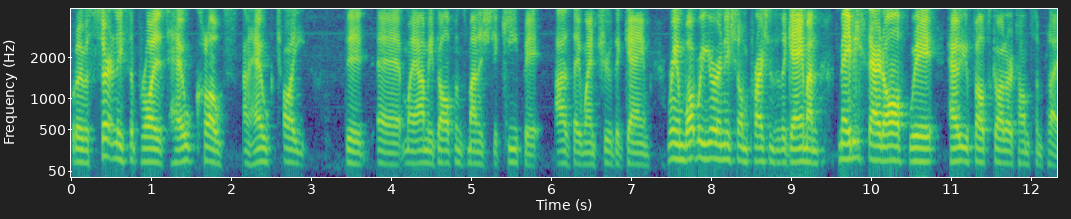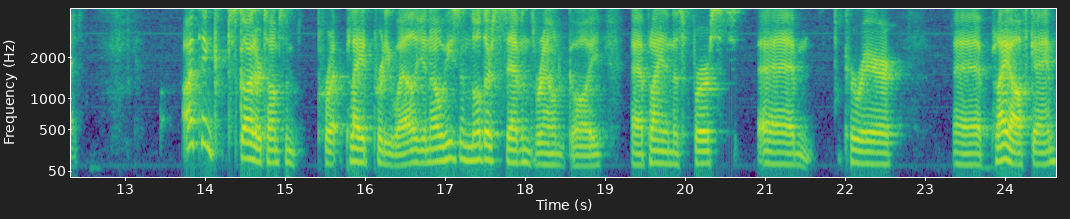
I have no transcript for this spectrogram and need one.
but I was certainly surprised how close and how tight the uh, Miami Dolphins managed to keep it as they went through the game. Ryan, what were your initial impressions of the game? And maybe start off with how you felt Skylar Thompson played. I think Skylar Thompson pr- played pretty well. You know, he's another seventh round guy uh, playing in his first um, career uh, playoff game.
